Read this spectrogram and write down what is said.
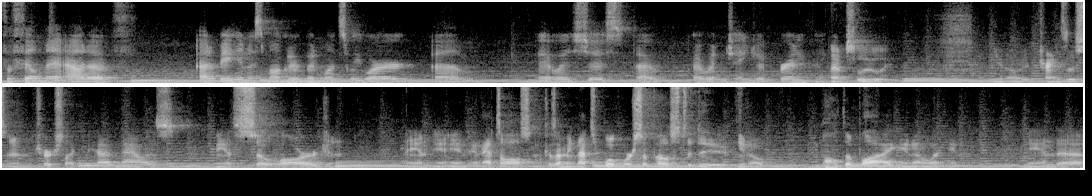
fulfillment out of out of being in a small group and once we were, um, it was just I, I wouldn't change it for anything. Absolutely. You know, it transitioning into church like we have now is I mean it's so large and and, and, and that's awesome because I mean that's what we're supposed to do, you know, multiply, you know, and and, uh,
